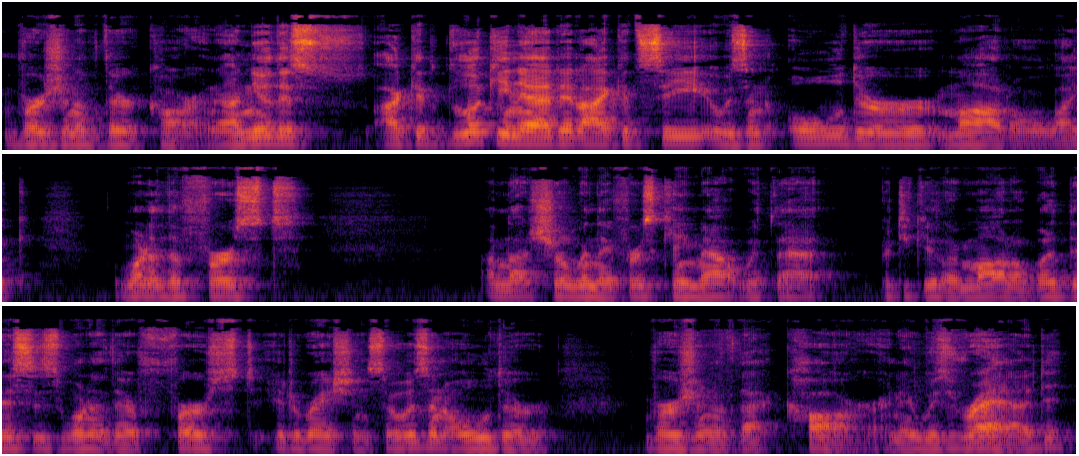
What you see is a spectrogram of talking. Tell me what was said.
version of their car. And I knew this, I could, looking at it, I could see it was an older model, like one of the first, I'm not sure when they first came out with that particular model, but this is one of their first iterations. So it was an older version of that car and it was red.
